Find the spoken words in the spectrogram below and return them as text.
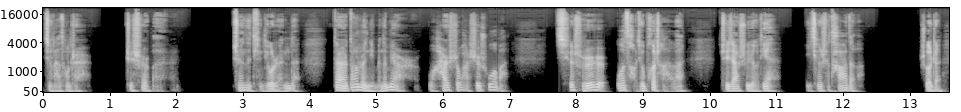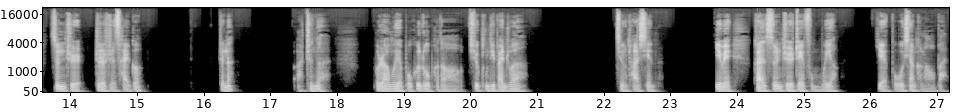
警察同志，这事儿吧，真的挺丢人的。但是当着你们的面我还是实话实说吧。其实我早就破产了，这家水饺店已经是他的了。说着，孙志指了指才哥：“真的？啊，真的，不然我也不会落魄到去工地搬砖啊。”警察信了。因为看孙志这副模样，也不像个老板。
